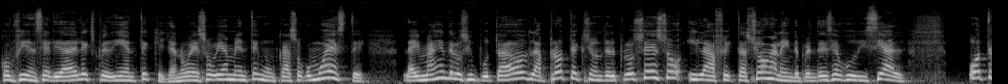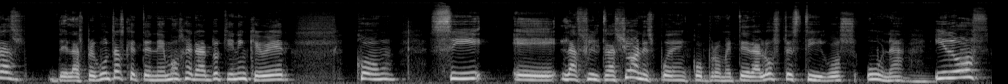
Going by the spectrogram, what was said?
confidencialidad del expediente, que ya no es obviamente en un caso como este, la imagen de los imputados, la protección del proceso y la afectación a la independencia judicial. Otras de las preguntas que tenemos, Gerardo, tienen que ver con si eh, las filtraciones pueden comprometer a los testigos, una, y dos,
